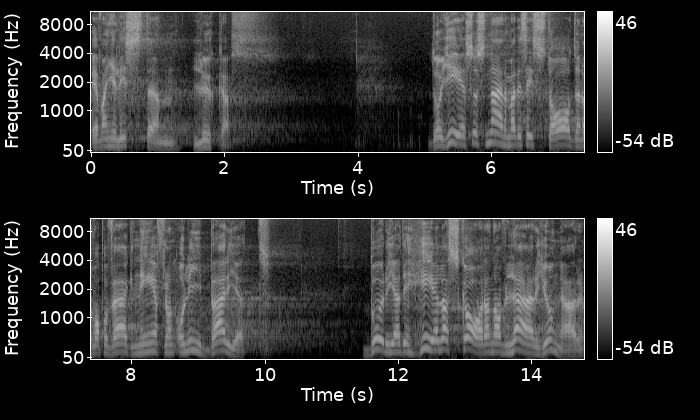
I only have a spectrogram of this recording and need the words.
evangelisten Lukas. Då Jesus närmade sig staden och var på väg ner från Olivberget började hela skaran av lärjungar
